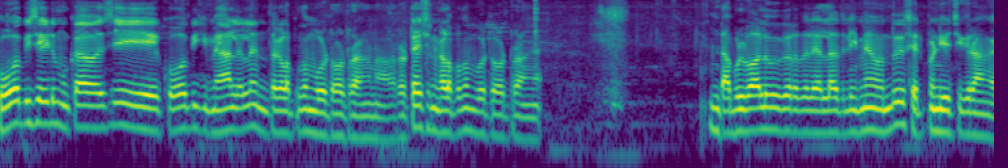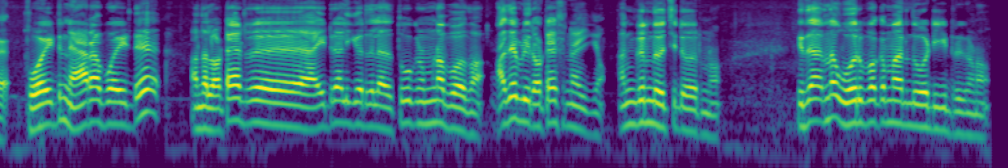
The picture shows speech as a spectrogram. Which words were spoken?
கோபி சைடு முக்கால்வாசி கோபிக்கு மேலெல்லாம் இந்த கலப்பு தான் போட்டு ஓட்டுறாங்கண்ணா. ரொட்டேஷன் கலப்பு தான் போட்டு ஓட்டுறாங்க. டபுள் வால்வுங்கிறதுல எல்லாத்துலேயுமே வந்து செட் பண்ணி வச்சுக்கிறாங்க. போயிட்டு நேராக போயிட்டு அந்த லொட்டேட்ரு ஹைட்ராலிக் வருதுல அதை தூக்கணும்னா போதும். அது எப்படி ரொட்டேஷன் ஆகிக்கும்? அங்கேருந்து வச்சுட்டு வரணும். இதாக இருந்தால் ஒரு பக்கமாக இருந்து ஓட்டிக்கிட்டு இருக்கணும்.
